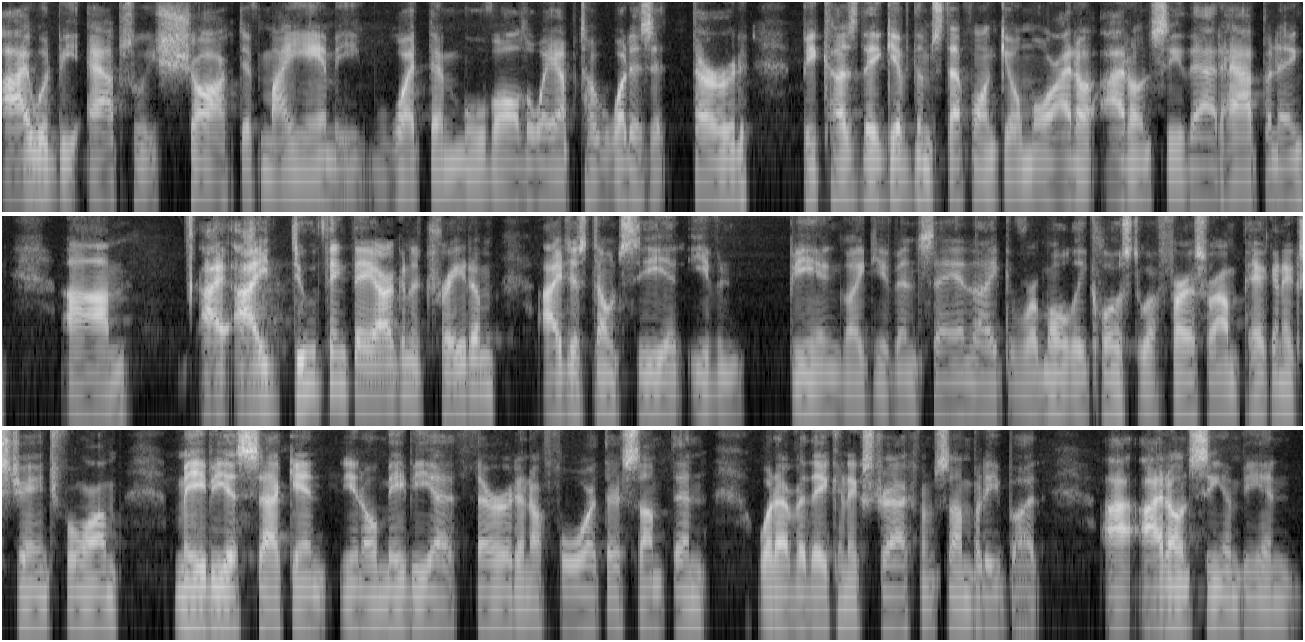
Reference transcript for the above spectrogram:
I would be absolutely shocked if Miami let them move all the way up to what is it, third, because they give them Stephon Gilmore. I don't, I don't see that happening. Um, I, I do think they are going to trade him. I just don't see it even being like you've been saying, like remotely close to a first round pick in exchange for him, maybe a second, you know, maybe a third and a fourth or something, whatever they can extract from somebody. But I, I don't see him being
